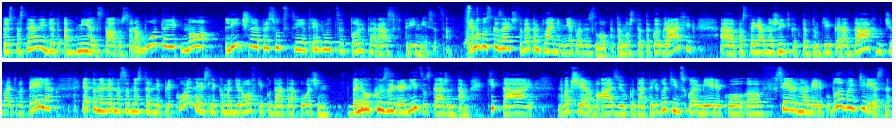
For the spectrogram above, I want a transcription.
То есть постоянно идет обмен статуса работой, но личное присутствие требуется только раз в три месяца. Я могу сказать, что в этом плане мне повезло, потому что такой график, э, постоянно жить как-то в других городах, ночевать в отелях, это, наверное, с одной стороны прикольно, если командировки куда-то очень в далекую за границу, скажем, там, Китай, вообще в Азию куда-то, или в Латинскую Америку, э, в Северную Америку, было бы интересно.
